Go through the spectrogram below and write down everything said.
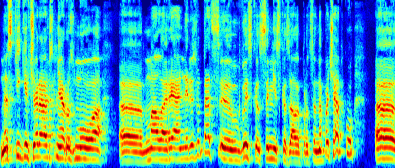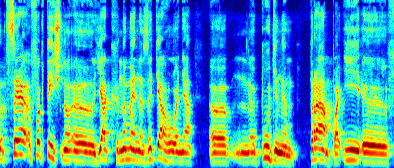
Наскільки вчорашня розмова е, мала реальний результат. е, Ви самі сказали про це на початку. Е, це фактично, як на мене, затягування Путіним. Трампа і в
